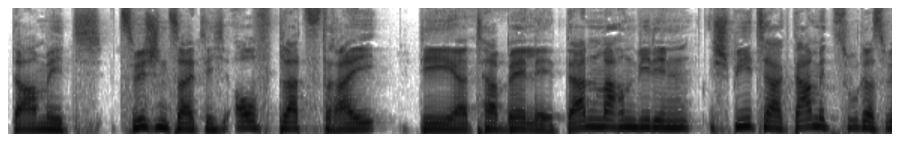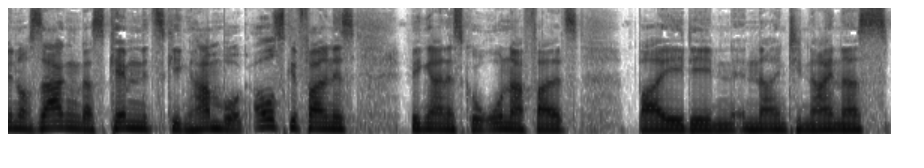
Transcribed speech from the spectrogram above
damit zwischenzeitlich auf Platz 3 der Tabelle. Dann machen wir den Spieltag damit zu, dass wir noch sagen, dass Chemnitz gegen Hamburg ausgefallen ist wegen eines Corona-Falls bei den 99ers.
